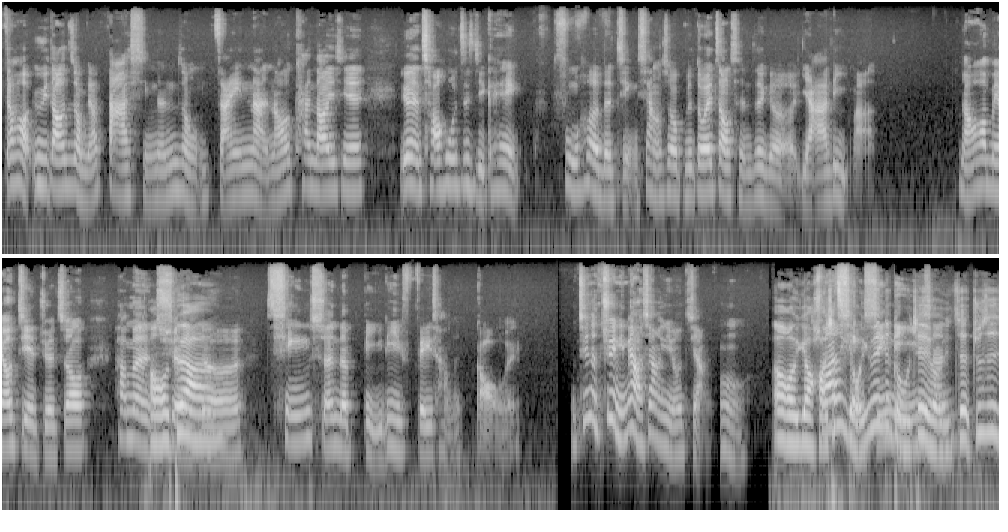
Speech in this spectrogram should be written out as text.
刚好遇到这种比较大型的那种灾难，然后看到一些有点超乎自己可以负荷的景象的时候，不是都会造成这个压力嘛？然后没有解决之后，他们选择轻生的比例非常的高，欸。哎，我记得剧里面好像也有讲，嗯。哦，有好像有，因为那个我记得有一这就是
